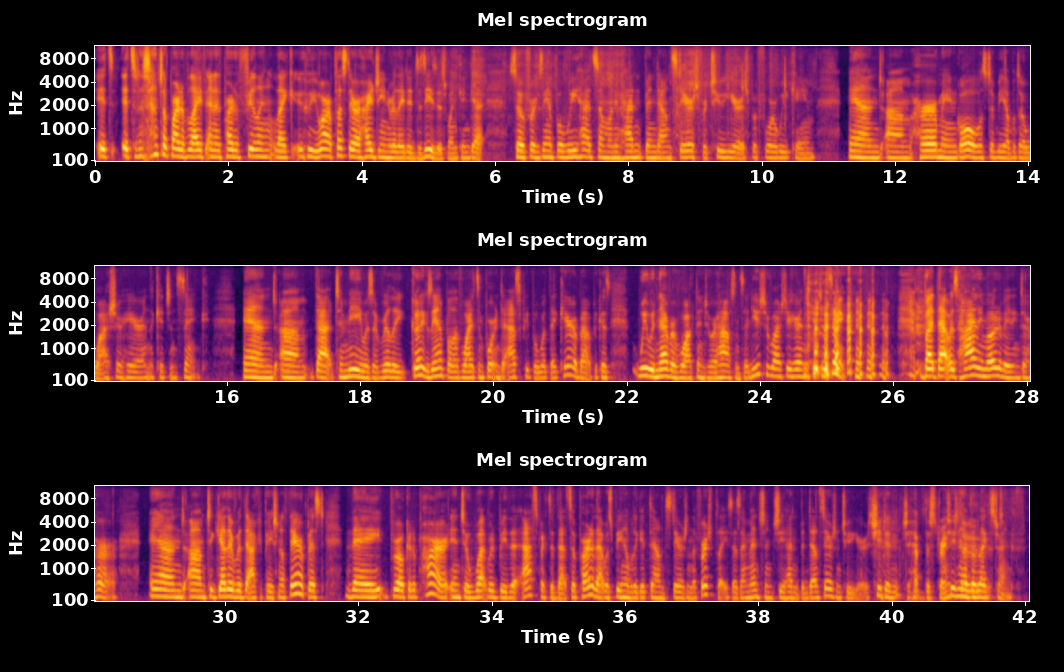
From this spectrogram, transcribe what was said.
it's it's an essential part of life and a part of feeling like who you are. Plus, there are hygiene related diseases one can get. So, for example, we had someone who hadn't been downstairs for two years before we came, and um, her main goal was to be able to wash her hair in the kitchen sink. And um, that to me was a really good example of why it's important to ask people what they care about because we would never have walked into her house and said, You should wash your hair in the kitchen sink. but that was highly motivating to her. And um, together with the occupational therapist, they broke it apart into what would be the aspects of that. So part of that was being able to get downstairs in the first place. As I mentioned, she hadn't been downstairs in two years. She didn't have the strength. She didn't have the leg strength.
